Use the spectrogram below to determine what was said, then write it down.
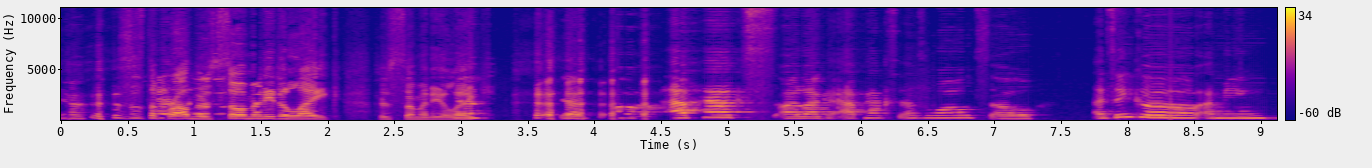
Yeah. this is the problem. There's so many to like. There's so many to like. yeah. Uh, Apex, I like Apex as well. So I think, uh, I mean,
